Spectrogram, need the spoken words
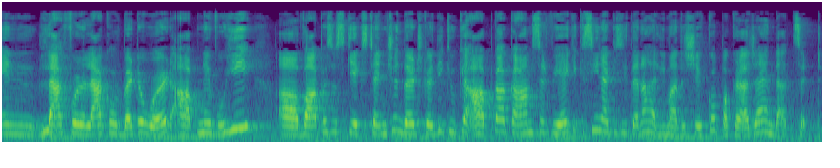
in lack for lack of better word आपने वही वापस उसकी एक्सटेंशन दर्ज कर दी, क्योंकि आपका काम सिर्फ़ ये है कि किसी ना किसी तरह हलीमा शेख को पकड़ा जाए एंड दैट्स इट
